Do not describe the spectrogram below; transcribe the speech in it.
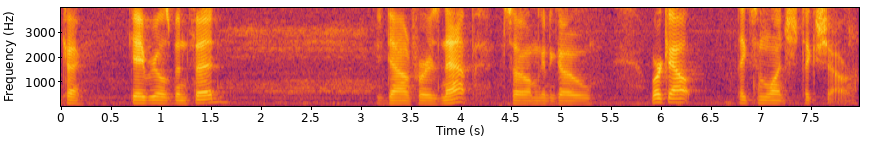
Okay, Gabriel's been fed. He's down for his nap, so I'm gonna go work out, take some lunch, take a shower.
